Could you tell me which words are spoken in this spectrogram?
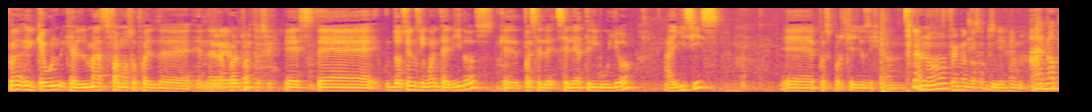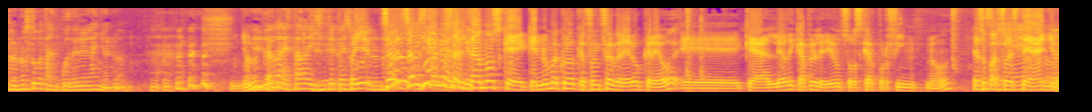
Fue eh, que, un- que el más famoso fue el, de, el del aeropuerto. aeropuerto, sí. Este, 250 heridos que pues se le, se le atribuyó a ISIS. eh, pues porque ellos dijeron, ah, no, Fuimos nosotros. Dijeron, Ah, no, pero no estuvo tan culero el año, ¿no? yo El nunca. dólar estaba a 17 pesos. Oye, pero no- ¿sabes, ¿sabes yo qué nos saltamos? Que, que no me acuerdo que fue en febrero, creo, eh, que a Leo DiCaprio le dieron su Oscar por fin, ¿no? Eso Es pasó este año.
